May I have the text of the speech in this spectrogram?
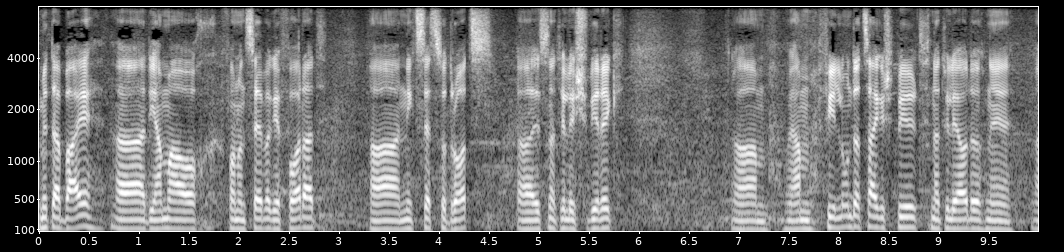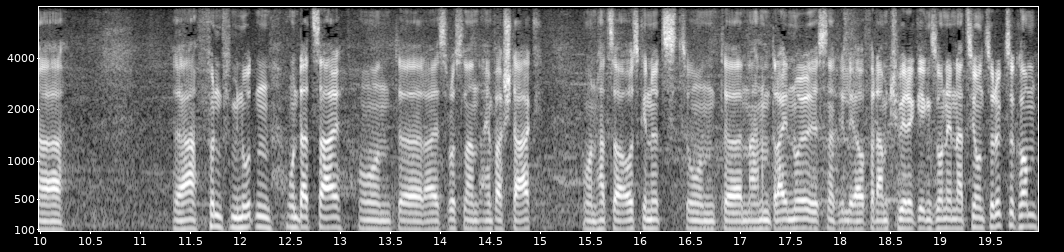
mit dabei. Äh, die haben wir auch von uns selber gefordert. Äh, nichtsdestotrotz äh, ist natürlich schwierig. Ähm, wir haben viel Unterzahl gespielt, natürlich auch durch eine äh, ja, fünf Minuten Unterzahl und da ist Russland einfach stark und hat es auch ausgenutzt. Und äh, nach einem 3-0 ist natürlich auch verdammt schwierig, gegen so eine Nation zurückzukommen.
